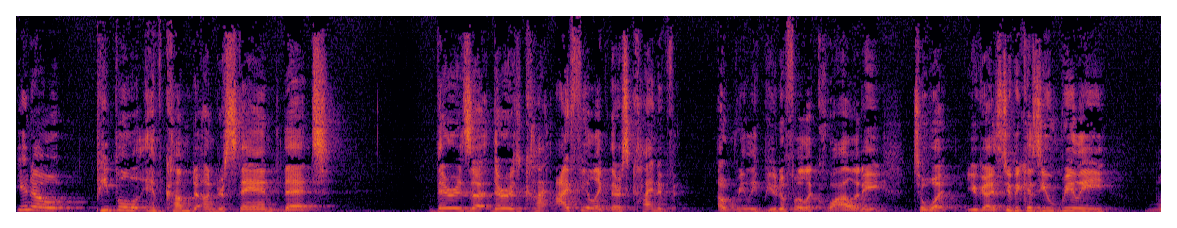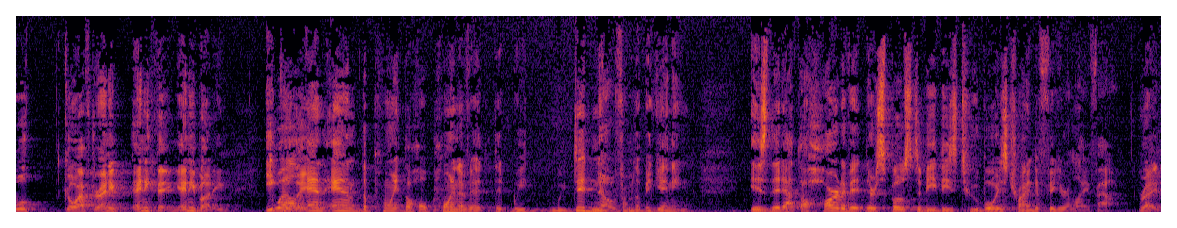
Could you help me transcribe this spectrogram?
you know people have come to understand that there is a there is ki I feel like there's kind of a really beautiful equality to what you guys do because you really will go after any anything anybody equally. Well, and and the point, the whole point of it that we we did know from the beginning is that at the heart of it, there's supposed to be these two boys trying to figure life out. Right.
